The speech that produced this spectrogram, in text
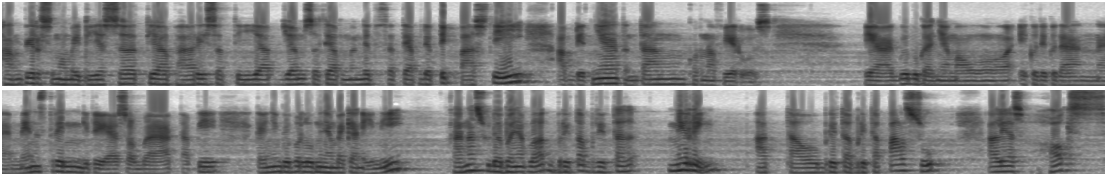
hampir semua media setiap hari, setiap jam, setiap menit, setiap detik pasti update-nya tentang coronavirus ya gue bukannya mau ikut-ikutan eh, mainstream gitu ya sobat. Tapi kayaknya gue perlu menyampaikan ini karena sudah banyak banget berita-berita miring atau berita-berita palsu alias hoax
